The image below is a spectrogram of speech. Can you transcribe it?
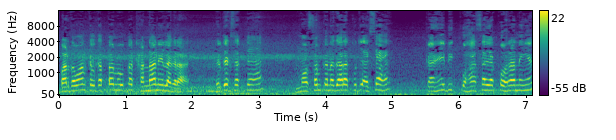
बर्धमान कलकत्ता में उतना ठंडा नहीं लग रहा है। फिर देख सकते हैं मौसम का नज़ारा कुछ ऐसा है कहीं भी कुहासा या कोहरा नहीं है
